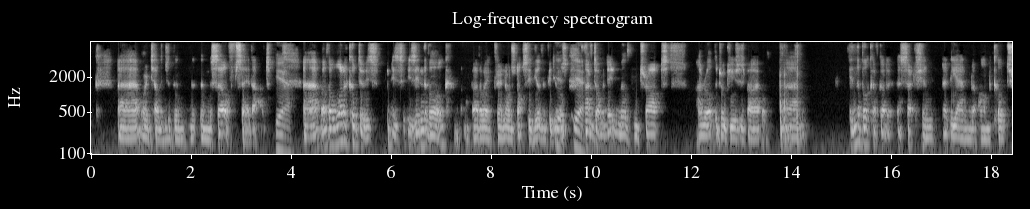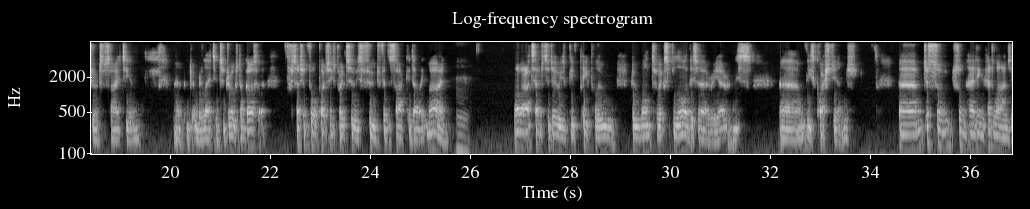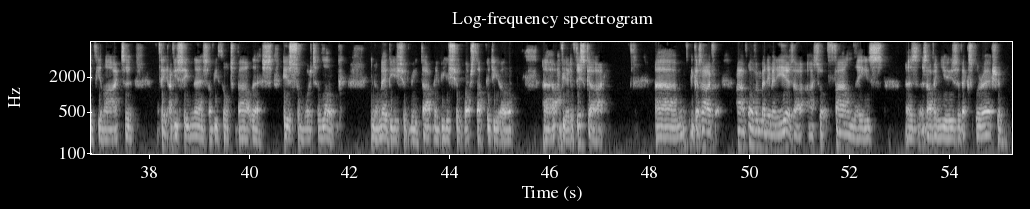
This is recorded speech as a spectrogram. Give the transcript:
uh, more intelligent than, than myself say that. Yeah. Uh, thought what I could do is, is is in the book. By the way, for anyone's not seen the other videos, Yeah. I've Dominic Milton Trott. I wrote the Drug Users Bible. Um, in the book, I've got a, a section at the end on culture and society and, uh, related to drugs. And I've got a, section 4.6.2 is food for the psychedelic mind Hmm. What I attempt to do is give people who who want to explore this area and this um, these questions um, just some some heading headlines, if you like, to think. Have you seen this? Have you thought about this? Here's somewhere to look. You know, maybe you should read that. Maybe you should watch that video. Uh, have you heard of this guy? Um, because I've, I've over many many years, I, I sort of found these as, as avenues of exploration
